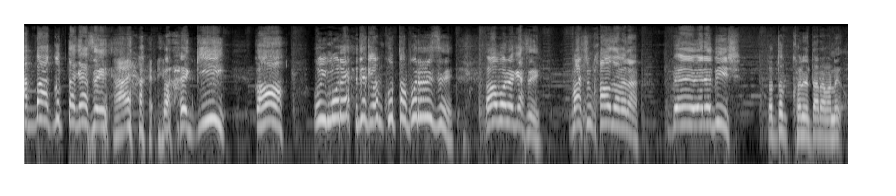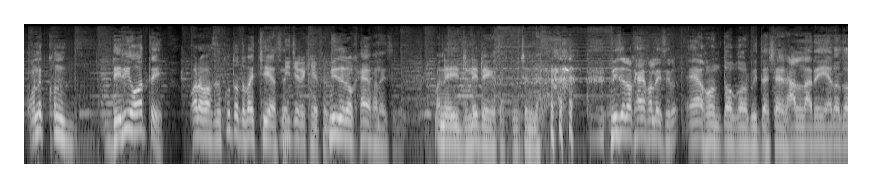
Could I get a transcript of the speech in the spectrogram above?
আব্বা কুত্তা গেছে। হায় হায়। কি? কহ ওই মরে দেখলাম কুত্তা পরে রয়েছে। মরে গেছে। মাশরুম খাওয়া যাবে না। বেড়ে বিষ ততক্ষণে তারা মানে অনেকক্ষণ দেরি হতে ওরা ভাবছে কুত্তা তো বাচ্চাই আছে। নিজেরা খেয়ে ফেলছে। নিজেরও খেয়ে ফেলাইছিল। মানে এই লেট হয়ে গেছে বুঝছেন না? নিজেরও খাই ফেলাইছিল। এখন তো গর্বিত শেষ হাল্লা রে এত তো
